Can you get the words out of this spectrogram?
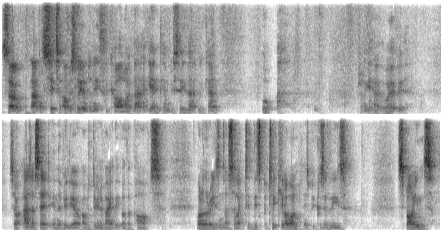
So that will sit obviously underneath the car like that. Again, can we see that? We can. Oh, trying to get out of the way of it. So as I said in the video I was doing about the other parts, one of the reasons I selected this particular one is because of these spines,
